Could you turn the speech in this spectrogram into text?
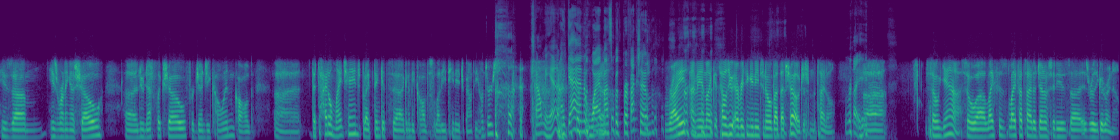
He's um, he's running a show, uh, a new Netflix show for Jenji Kohan called. Uh, the title might change, but I think it's uh, going to be called Slutty Teenage Bounty Hunters. Count me in. Again, why Yeah. mess with perfection? right? I mean, like it tells you everything you need to know about that show just from the title. right. Uh, so yeah, so uh, life is life outside of Genoa City is uh, is really good right now.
